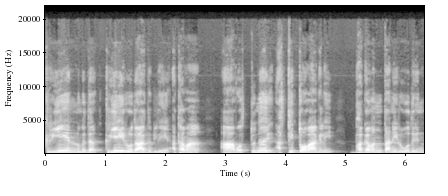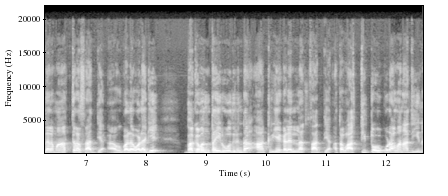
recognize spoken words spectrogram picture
ಕ್ರಿಯೆ ಎನ್ನುವುದ ಕ್ರಿಯೆ ಇರುವುದಾಗಲಿ ಅಥವಾ ಆ ವಸ್ತುವಿನ ಅಸ್ತಿತ್ವವಾಗಲಿ ಭಗವಂತನಿರುವುದರಿಂದ ಮಾತ್ರ ಸಾಧ್ಯ. ಅವುಗಳ ಒಳಗೆ ಭಗವಂತ ಇರುವುದರಿಂದ ಆ ಕ್ರಿಯೆಗಳೆಲ್ಲ ಸಾಧ್ಯ. ಅಥವಾ ಅಸ್ತಿತ್ವವು ಕೂಡ ಅವನ ಅಧೀನ.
